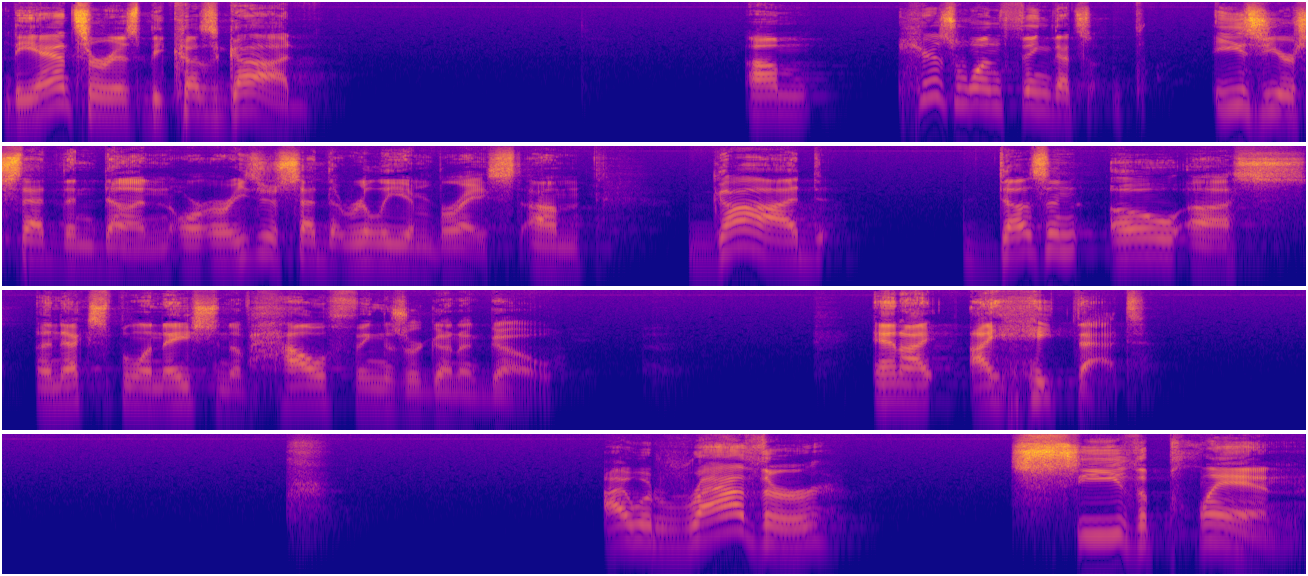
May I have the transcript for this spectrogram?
The answer is because God. Um, here's one thing that's easier said than done, or, or easier said than really embraced. Um, God doesn't owe us an explanation of how things are going to go. And I, I hate that. I would rather see the plan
